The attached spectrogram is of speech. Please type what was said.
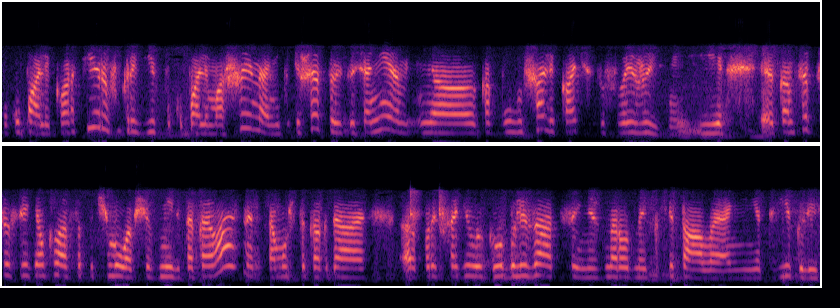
покупали квартиры в кредит, покупали машины, они путешествовали, то есть они э, как бы улучшали качество своей жизни. И э, концепция среднего класса, почему вообще в мире такая важная? Потому что когда э, происходила глобализация, международные капиталы, они двигались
